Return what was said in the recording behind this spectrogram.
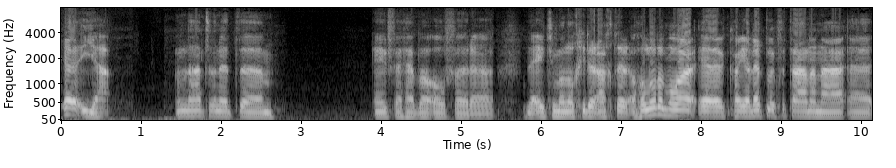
Eh, ja, laten we het ehm, even hebben over de etymologie erachter. Holodomor kan je letterlijk vertalen naar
